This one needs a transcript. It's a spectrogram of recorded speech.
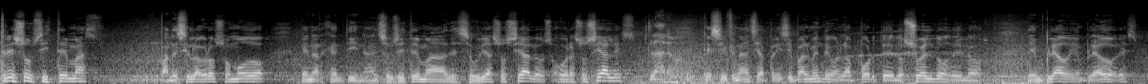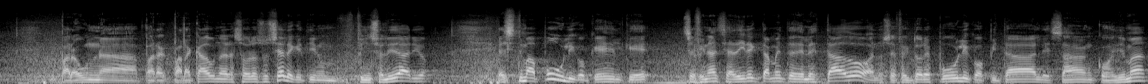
tres subsistemas para decirlo a grosso modo, en Argentina. El subsistema de seguridad social, o obras sociales, claro. que se financia principalmente con el aporte de los sueldos de los empleados y empleadores para, una, para, para cada una de las obras sociales que tiene un fin solidario. El sistema público, que es el que se financia directamente del Estado a los efectores públicos, hospitales, bancos y demás.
